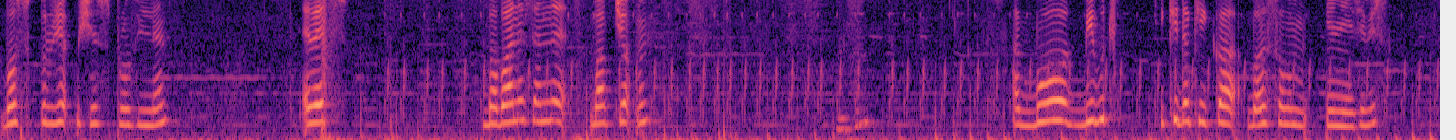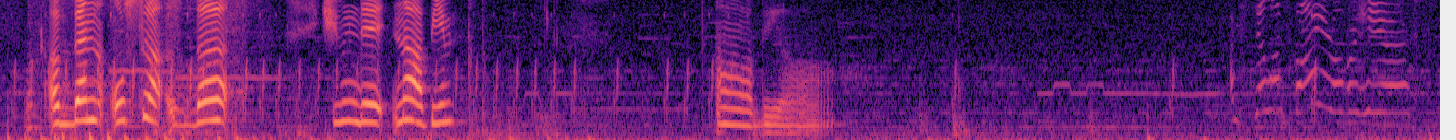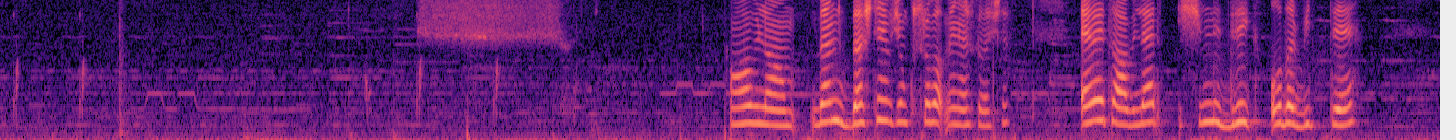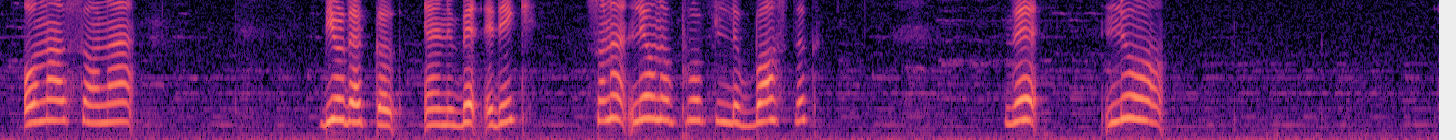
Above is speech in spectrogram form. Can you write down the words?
basıp duracakmışız profilden. Evet. Babaanne sen de bakacak mı? Abi bu bir buçuk iki dakika basalım en iyisi biz. Abi ben o sırada şimdi ne yapayım? Abi ya. Abi lan ben baştan yapacağım kusura bakmayın arkadaşlar. Evet abiler şimdi direkt o da bitti. Ondan sonra bir dakika yani bekledik. Sonra Leon'a profilde bastık. Ve Leo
